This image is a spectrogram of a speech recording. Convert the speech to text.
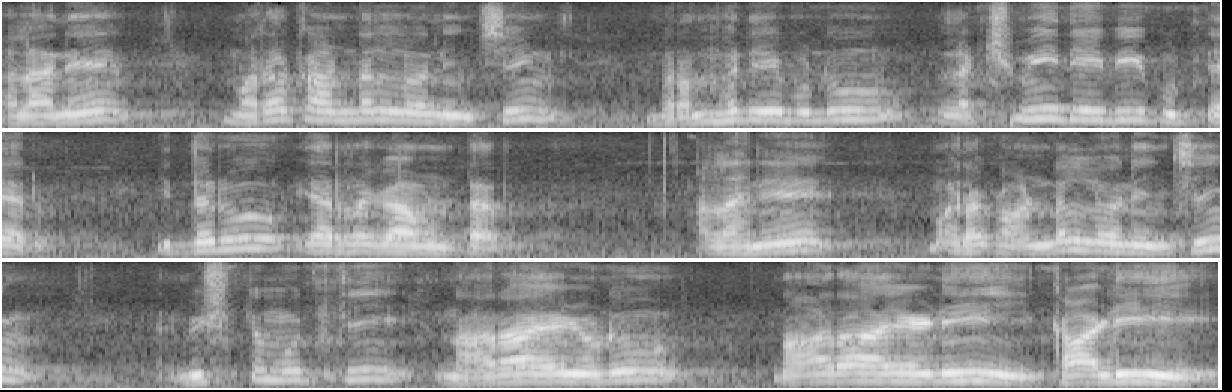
అలానే మరొక అండంలో నుంచి బ్రహ్మదేవుడు లక్ష్మీదేవి పుట్టారు. ఇద్దరూ ఎర్రగా ఉంటారు. అలానే మరొక అండంలో నుంచి విష్ణుమూర్తి నారాయణుడు నారాయణి కాళీ.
